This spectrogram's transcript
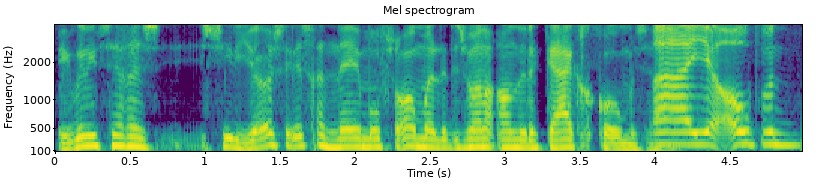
ik wil niet zeggen serieuzer is gaan nemen of zo, maar het is wel een andere kijk gekomen. Zeg. maar. Ah, je opent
